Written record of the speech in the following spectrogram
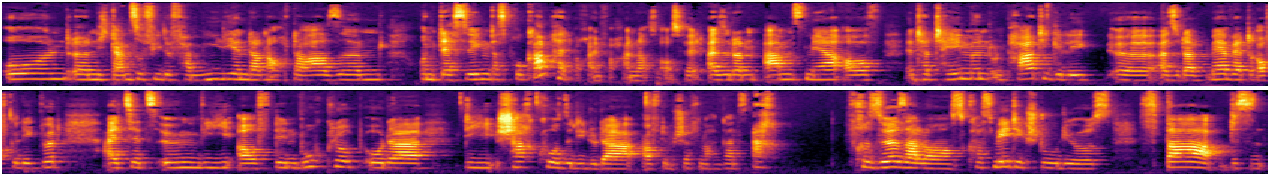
Und äh, nicht ganz so viele Familien dann auch da sind. Und deswegen das Programm halt auch einfach anders ausfällt. Also dann abends mehr auf Entertainment und Party gelegt, äh, also da mehr Wert drauf gelegt wird, als jetzt irgendwie auf den Buchclub oder die Schachkurse, die du da auf dem Schiff machen kannst. Ach, Friseursalons, Kosmetikstudios, Spa, das, sind,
